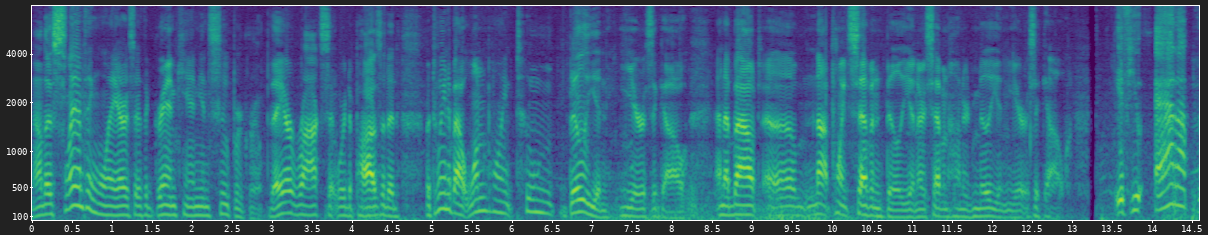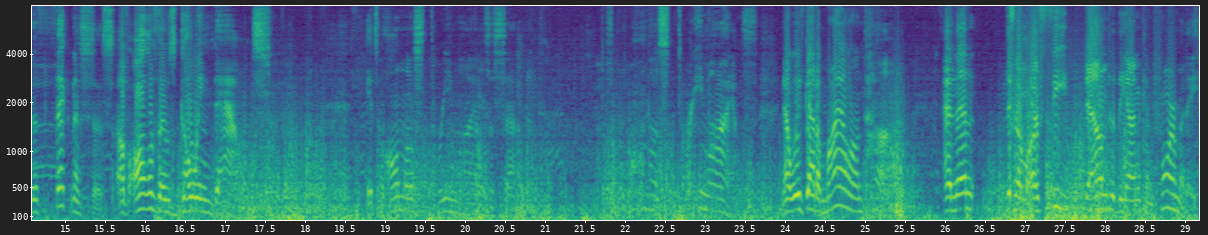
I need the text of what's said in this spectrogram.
Now those slanting layers are the Grand Canyon supergroup. They are rocks that were deposited between about 1.2 billion years ago and about um, not 0.7 billion or 700 million years ago. If you add up the thicknesses of all of those going downs, it's almost three miles of sediment. It's almost three miles. Now we've got a mile on top, and then from our feet down to the unconformity,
